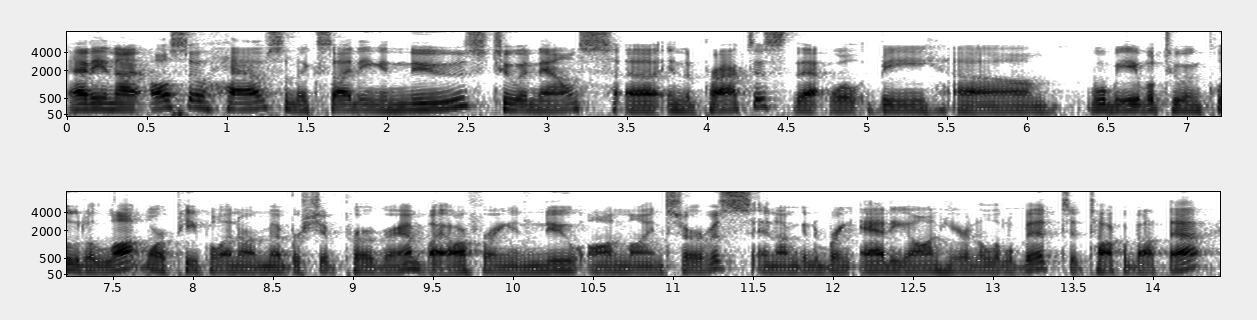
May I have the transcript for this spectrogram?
Addie and I also have some exciting news to announce uh, in the practice that will be um, we'll be able to include a lot more people in our membership program by offering a new online service, and I'm going to bring Addie on here in a little bit to talk about that.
